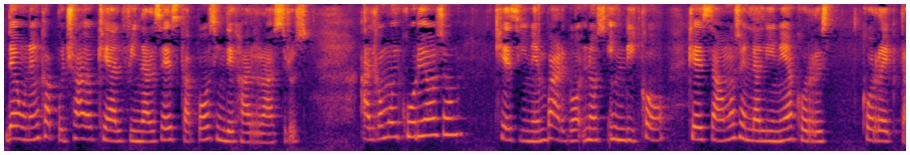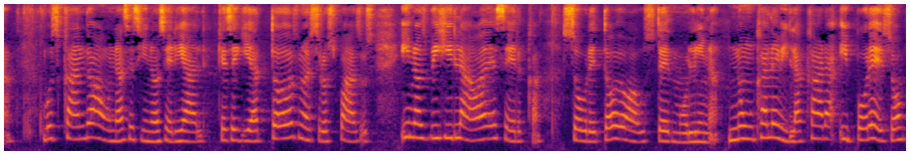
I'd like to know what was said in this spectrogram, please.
de un encapuchado que al final se escapó sin dejar rastros. Algo muy curioso que sin embargo nos indicó que estábamos en la línea correcta, buscando a un asesino serial que seguía todos nuestros pasos y nos vigilaba de cerca, sobre todo a usted, Molina. Nunca le vi la cara y por eso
